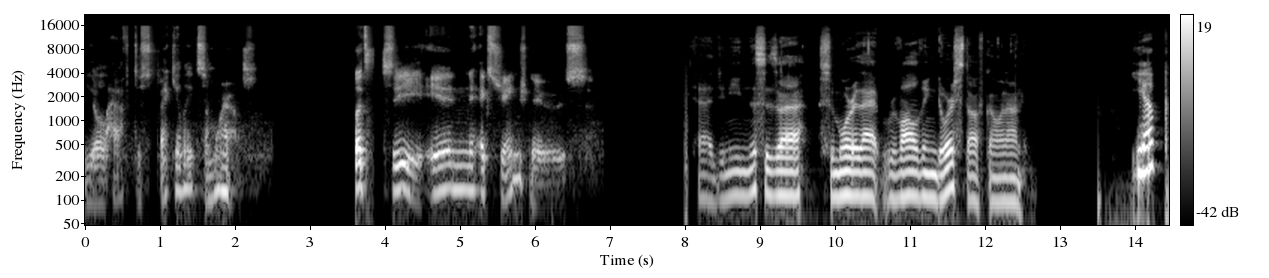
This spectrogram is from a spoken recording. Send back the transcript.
You'll have to speculate somewhere else. Let's see. In exchange news, Yeah, Janine, this is uh some more of that revolving door stuff going on. Yep.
